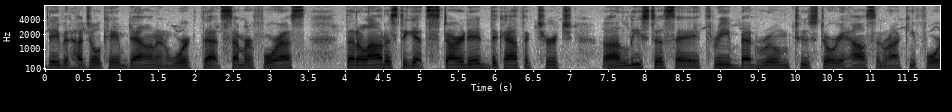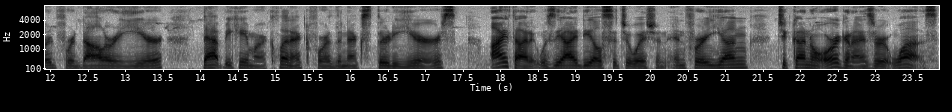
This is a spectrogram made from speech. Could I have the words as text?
David Hudgel came down and worked that summer for us. That allowed us to get started. The Catholic Church uh, leased us a three bedroom, two story house in Rocky Ford for a dollar a year. That became our clinic for the next 30 years. I thought it was the ideal situation, and for a young Chicano organizer, it was.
